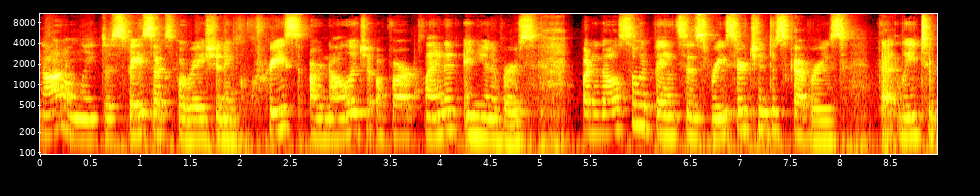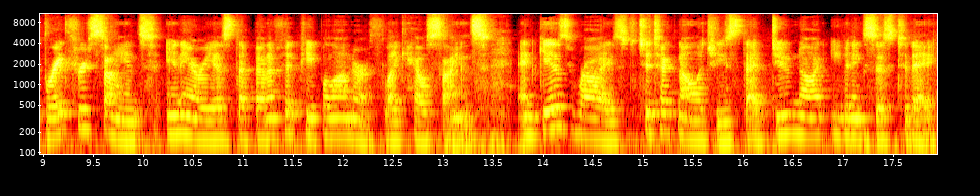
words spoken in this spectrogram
Not only does space exploration increase our knowledge of our planet and universe, but it also advances research and discoveries that lead to breakthrough science in areas that benefit people on Earth, like health science, and gives rise to technologies that do not even exist today.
